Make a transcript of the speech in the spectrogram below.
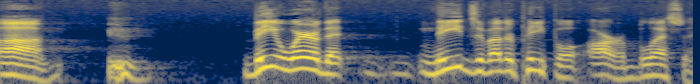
uh, be aware that needs of other people are a blessing.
